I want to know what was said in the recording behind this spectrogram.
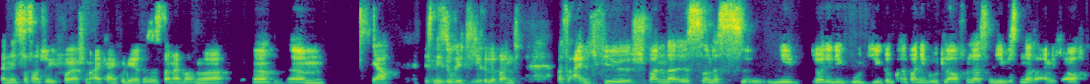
dann ist das natürlich vorher schon einkalkuliert. Das ist dann einfach nur, äh, ähm, ja, ist nicht so richtig relevant. Was eigentlich viel spannender ist, und das die Leute, die gut, die Kampagne gut laufen lassen, die wissen das eigentlich auch,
